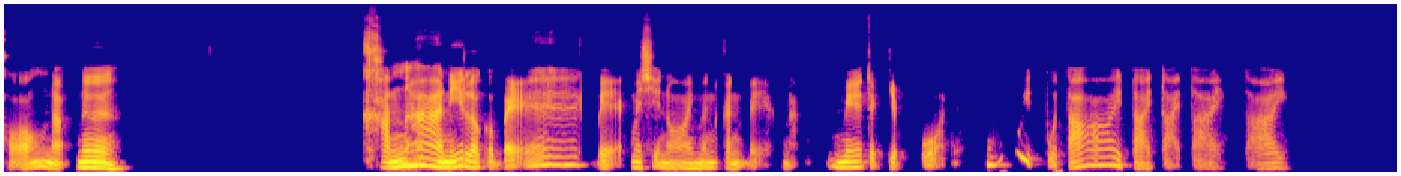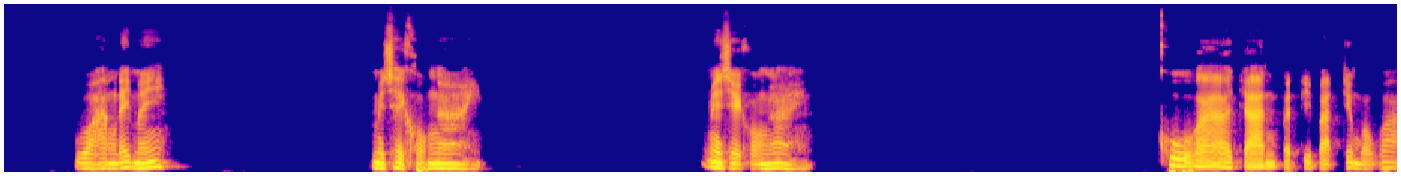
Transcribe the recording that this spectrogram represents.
ของหนักเนอขันห้านี้เราก็แบกแบกไม่ใช่น้อยเหมือนกันแบกหนักแม้จะเจ็บปวดอุ้ยปวดตายตายตายตายตาย วางได้ไหม ไม่ใช่ของง่าย ไม่ใช่ของง่ายครูบาอาจารย์ปฏิบัติจึงบอกว่า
